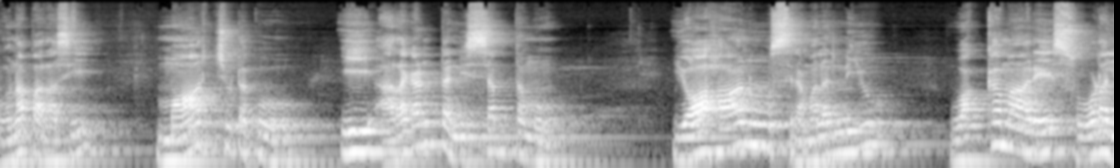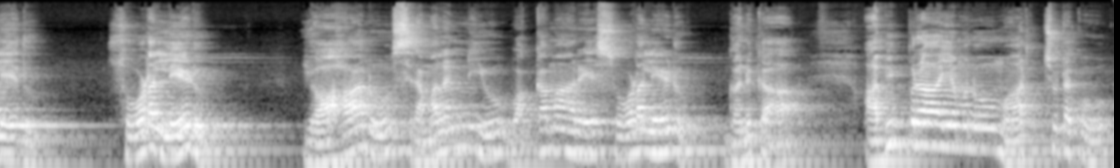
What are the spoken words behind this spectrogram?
గుణపరసి మార్చుటకు ఈ అరగంట నిశ్శబ్దము. యోహాను శ్రమలన్నీయు ఒక్కమారే చూడలేదు చూడలేడు యోహాను శ్రమలన్నీయు ఒక్కమారే చూడలేడు గనుక అభిప్రాయమును మార్చుటకు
